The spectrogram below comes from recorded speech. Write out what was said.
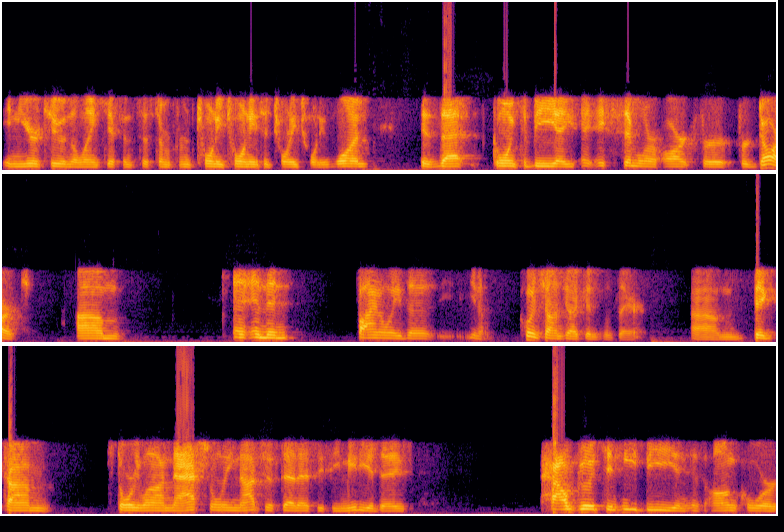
in year two in the Lane Kiffin system from 2020 to 2021. Is that going to be a, a similar arc for for Dart? Um, and, and then finally, the you know Quinshon Judkins was there, um, big time storyline nationally, not just at SEC Media Days. How good can he be in his encore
